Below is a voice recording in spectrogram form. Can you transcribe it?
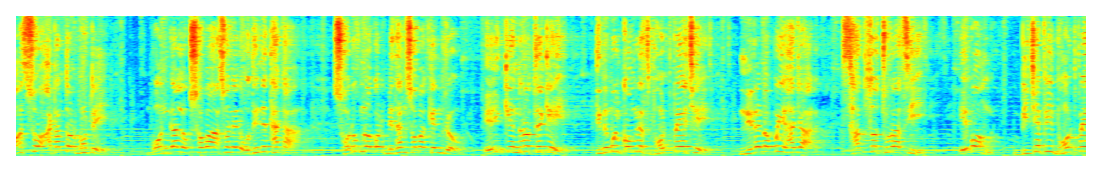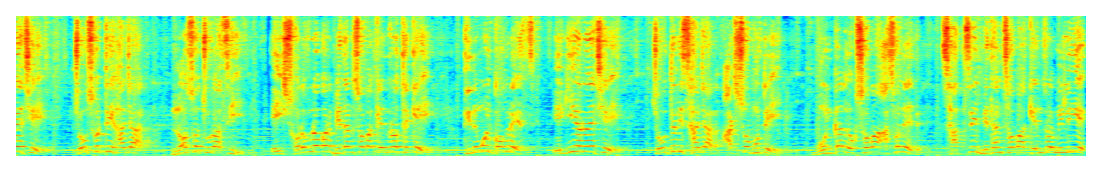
পাঁচশো আটাত্তর ভোটে বনগাঁ লোকসভা আসনের অধীনে থাকা স্বরূপনগর বিধানসভা কেন্দ্র, এই কেন্দ্র থেকে তৃণমূল কংগ্রেস ভোট পেয়েছে নিরানব্বই হাজার সাতশো চুরাশি এবং বিজেপি ভোট পেয়েছে চৌষট্টি হাজার নশো চুরাশি। এই স্বরূপনগর বিধানসভা কেন্দ্র থেকে তৃণমূল কংগ্রেস এগিয়ে রয়েছে চৌত্রিশ হাজার আটশো ভোটে। বনগাঁ লোকসভা আসনের সাতটি বিধানসভা কেন্দ্র মিলিয়ে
